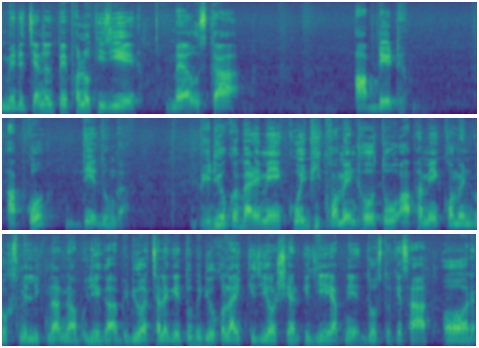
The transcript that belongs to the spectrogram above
मेरे चैनल पे फॉलो कीजिए, मैं उसका अपडेट आपको दे दूँगा। वीडियो के बारे में कोई भी कमेंट हो तो आप हमें कमेंट बॉक्स में लिखना ना भूलिएगा। वीडियो अच्छा लगे तो वीडियो को लाइक कीजिए और शेयर कीजिए अपने दोस्तों के साथ। और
